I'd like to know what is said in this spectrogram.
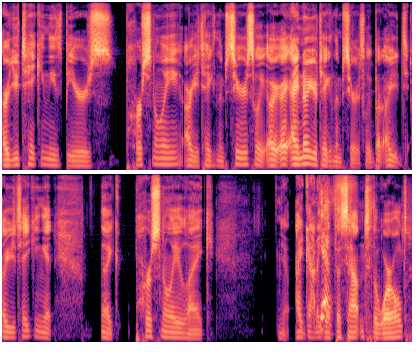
are you taking these beers personally are you taking them seriously Or- I, I know you're taking them seriously but are you are you taking it like personally like you know i got to get this out into the world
